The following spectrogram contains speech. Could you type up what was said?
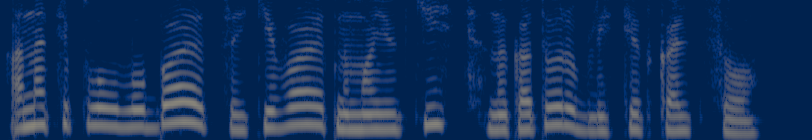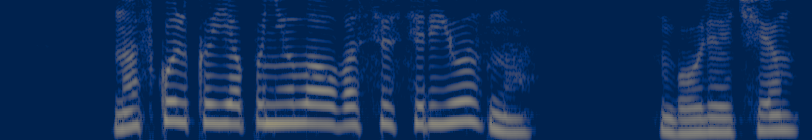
Она тепло улыбается и кивает на мою кисть, на которой блестит кольцо. Насколько я поняла, у вас все серьезно? Более чем,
